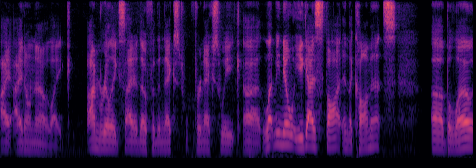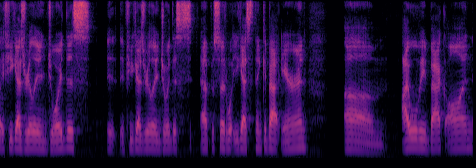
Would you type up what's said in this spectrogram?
I I don't know, like I'm really excited though for the next for next week. Uh, let me know what you guys thought in the comments uh, below. If you guys really enjoyed this, if you guys really enjoyed this episode, what you guys think about Eren Um, I will be back on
